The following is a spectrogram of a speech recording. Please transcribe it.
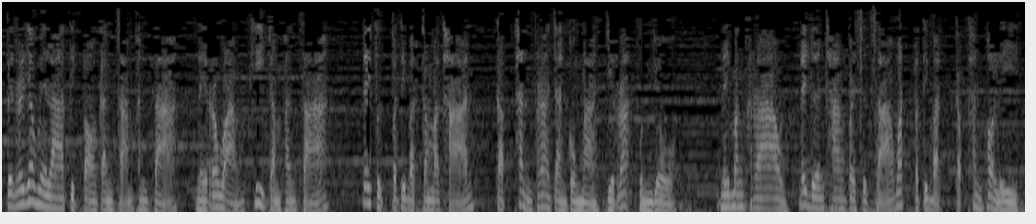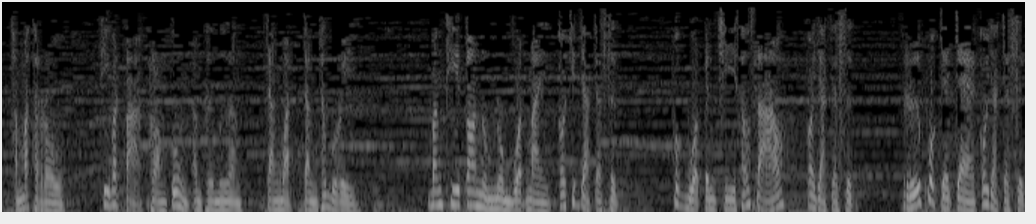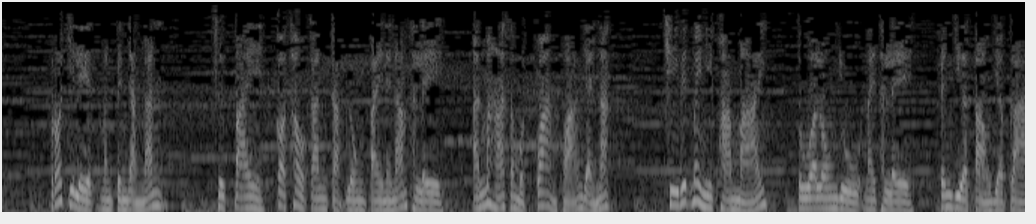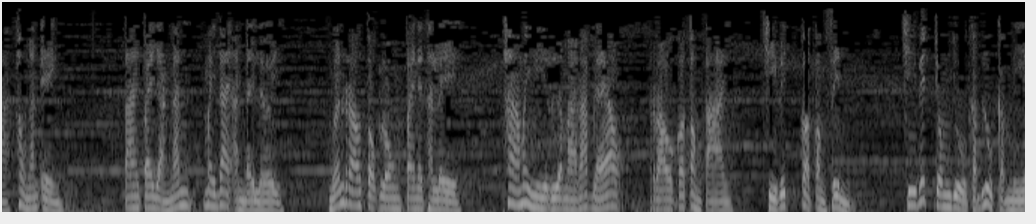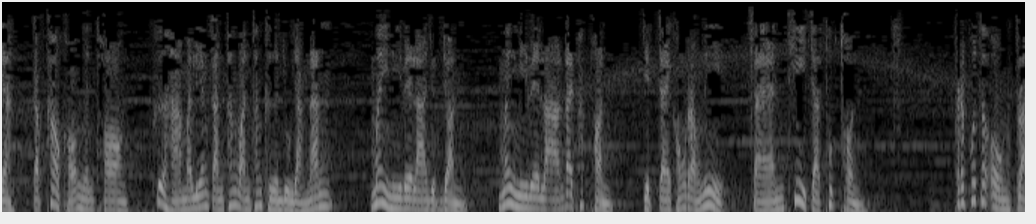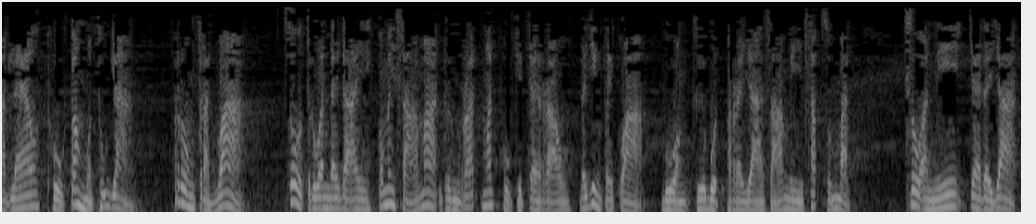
เป็นระยะเวลาติดต่อกันสามพรรษาในระหว่างที่จำพรรษา ได้ฝึกปฏิบัติกรรมฐานกับท่านพระอาจารย์กงมาจิระปุญโย ในบางคราวได้เดินทางไปศึกษาวัดปฏิบัติกับท่านพ่อลีธรรมทโร ที่วัดป่าคลองกุ้งอำเภอเมือง จังหวัดจันทบุรี บางทีตอนหนุ่มๆบวชใหม่ก็คิดอยากจะศึก พวกบวชเป็นชีสาวๆก็อยากจะศึก หรือพวกแก่ๆก็อยากจะศึก เพราะกิเลสมันเป็นอย่างนั้น ศึกไปก็เท่ากันกับลงไปในน้ำทะเล อันมหาสมุทรกว้างขวางใหญ่นัก ชีวิตไม่มีความหมาย ตัวลงอยู่ในทะเล เป็นเหยื่อเต่าเหยื่อปลาเท่านั้นเอง ตายไปอย่างนั้นไม่ได้อันใดเลย เหมือนเราตกลงไปในทะเล ถ้าไม่มีเรือมารับแล้ว เราก็ต้องตาย ชีวิตก็ต้องสิ้น ชีวิตจมอยู่กับลูกกับเมีย กับข้าวของเงินทอง เพื่อหามาเลี้ยงกันทั้งวันทั้งคืนอยู่อย่างนั้น ไม่มีเวลาหยุดหย่อน ไม่มีเวลาได้พักผ่อน จิตใจของเรานี่ แสนที่จะทุกทน พระพุทธองค์ตรัสแล้วถูกต้องหมดทุกอย่าง พระองค์ตรัสว่า โซ่ตรวนใด ๆ ก็ไม่สามารถรึงรัดมัดผูกจิตใจเราได้ยิ่งไปกว่า บ่วงคือบุตรภรรยาสามีทรัพย์สมบัติ โซ่อันนี้แก้ได้ยาก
